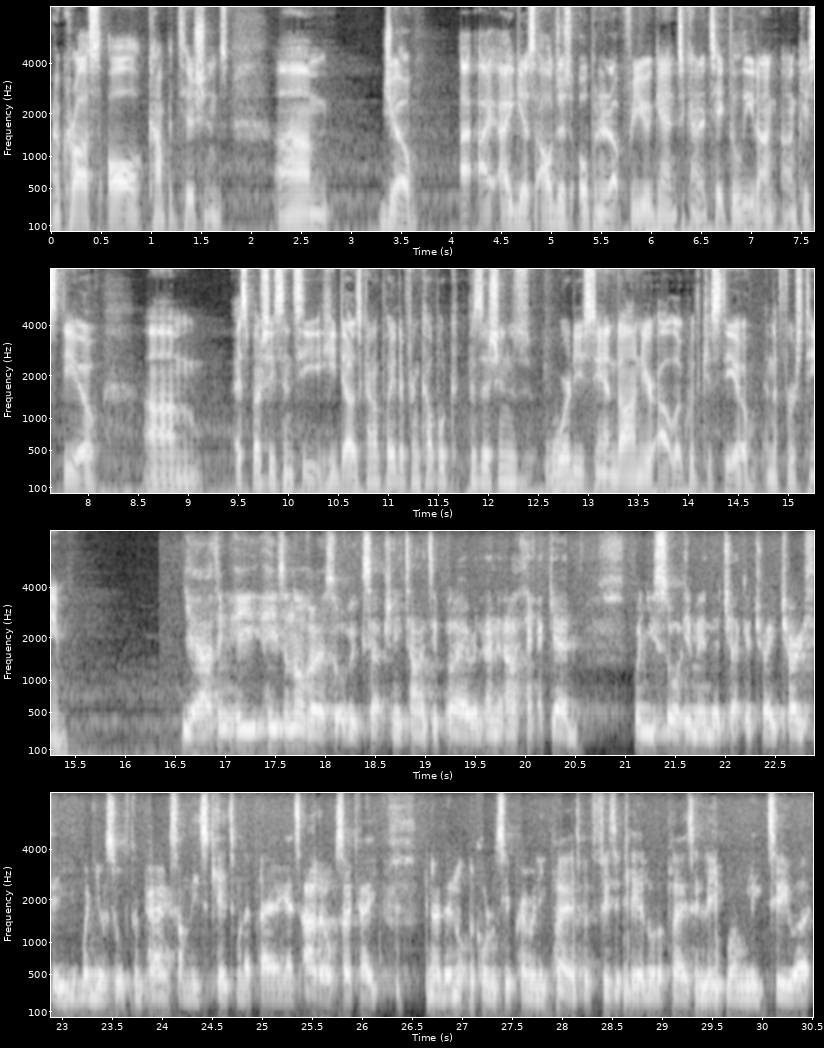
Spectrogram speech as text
across all competitions. Um, Joe, I, I, guess I'll just open it up for you again to kind of take the lead on on Castillo. Um, especially since he, he does kind of play different couple positions. Where do you stand on your outlook with Castillo in the first team? Yeah, I think he, he's another sort of exceptionally talented player. And, and I think, again, when you saw him in the Checkatrade Trophy, when you're sort of comparing some of these kids when they're playing against adults, okay, you know, they're not the quality of Premier League players, but physically, a lot of players in League One, League Two are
